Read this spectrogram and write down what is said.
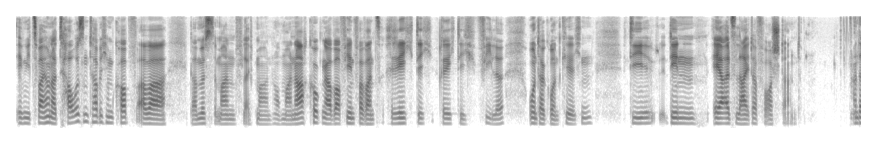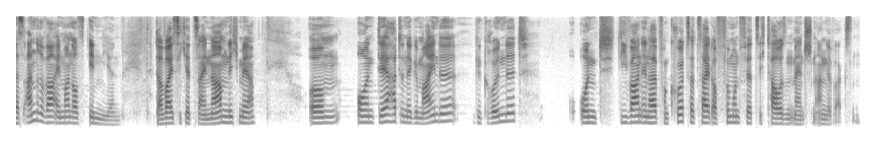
irgendwie 200.000 habe ich im Kopf, aber da müsste man vielleicht mal nochmal nachgucken. Aber auf jeden Fall waren es richtig, richtig viele Untergrundkirchen, die, denen er als Leiter vorstand. Und das andere war ein Mann aus Indien. Da weiß ich jetzt seinen Namen nicht mehr. Ähm, und der hatte eine Gemeinde gegründet und die waren innerhalb von kurzer Zeit auf 45.000 Menschen angewachsen.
